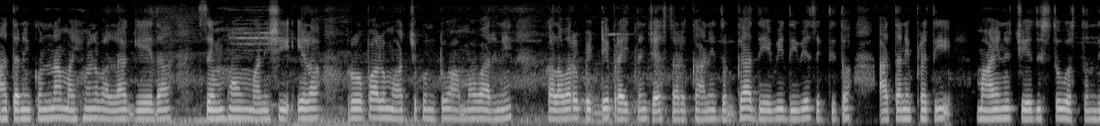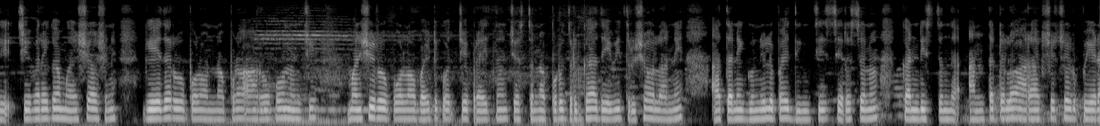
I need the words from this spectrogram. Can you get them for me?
అతనికున్న మహిమల వల్ల గేద సింహం, మనిషి ఇలా రూపాలు మార్చుకుంటూ అమ్మవారిని కలవరపెట్టే ప్రయత్నం చేస్తాడు. కానీ దుర్గాదేవి దివ్యశక్తితో అతని ప్రతి మాయను ఛేదిస్తూ వస్తుంది. చివరగా మహిషాసురుడు గేదె రూపంలో ఉన్నప్పుడు ఆ రూపం నుంచి మనిషి రూపంలో బయటకు వచ్చే ప్రయత్నం చేస్తున్నప్పుడు దుర్గాదేవి త్రిశూలాన్ని అతని గుండెలపై దించి శిరస్సును ఖండిస్తుంది. అంతటితో ఆ రాక్షసుడి పీడ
